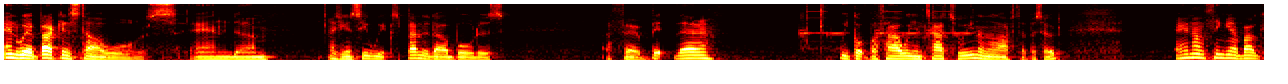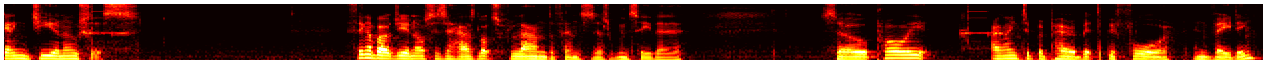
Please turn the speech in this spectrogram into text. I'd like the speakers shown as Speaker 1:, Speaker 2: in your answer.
Speaker 1: And we're back in Star Wars, and um, as you can see, we expanded our borders a fair bit there. We got Bothawui and Tatooine in the last episode, and I'm thinking about getting Geonosis. Thing about Geonosis, it has lots of land defenses, as we can see there. So probably I'm going to prepare a bit before invading.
